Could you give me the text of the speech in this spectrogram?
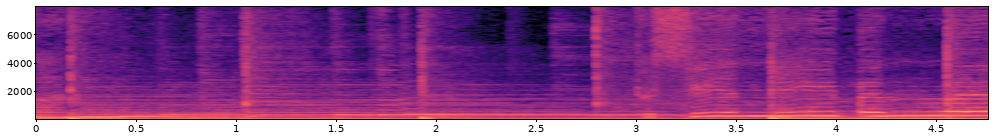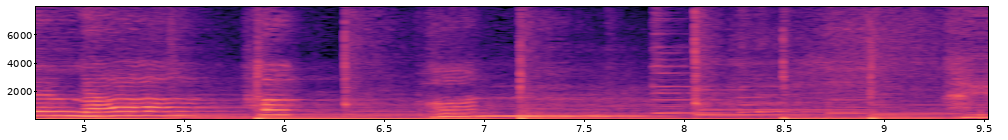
สันต์เกษียณนี้เป็นเวลาพักผ่อนให้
